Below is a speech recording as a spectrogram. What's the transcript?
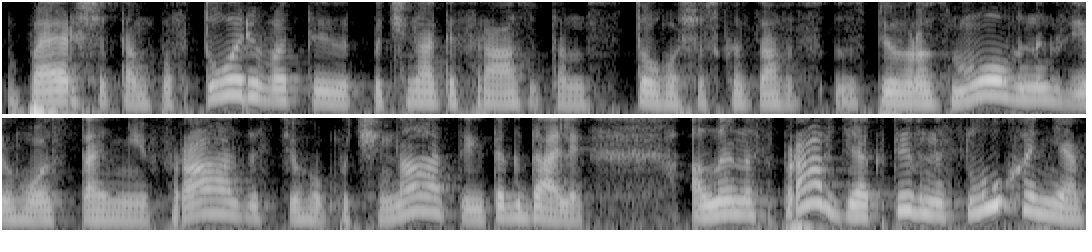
по-перше, там повторювати, починати фразу там з того, що сказав співрозмовник, з його останньої фрази, з цього починати і так далі. Але насправді активне слухання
